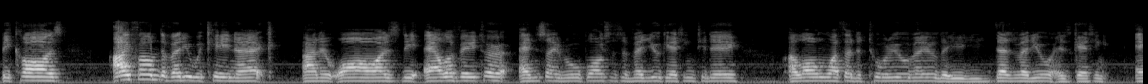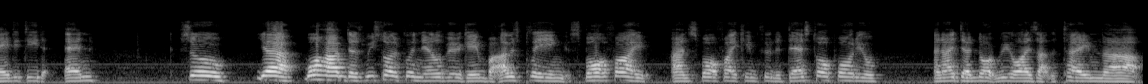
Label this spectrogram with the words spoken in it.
because I filmed a video with K-Nick and it was the elevator inside Roblox is the video getting today along with a tutorial video that this video is getting edited in. So yeah, what happened is we started playing the elevator game but I was playing Spotify and Spotify came through the desktop audio and I did not realise at the time that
